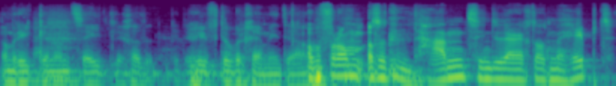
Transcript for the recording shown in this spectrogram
am Rücken und seitlich an- bei der Hüfte überkommen. Ja. Aber vor allem, also die Hände sind ja eigentlich, dass man hebt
